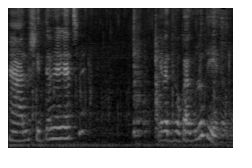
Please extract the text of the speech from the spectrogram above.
হ্যাঁ আলু সিদ্ধ হয়ে গেছে। এবার ধোকাগুলো দিয়ে দেবো।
